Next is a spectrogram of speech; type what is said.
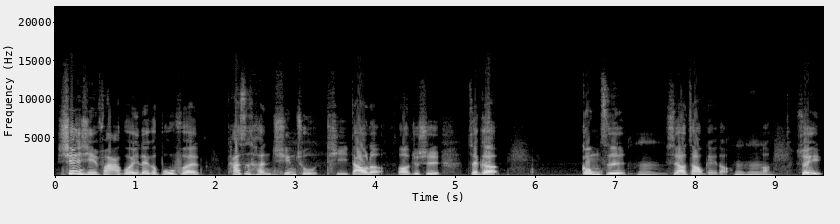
现行法规的一个部分，它是很清楚提到了哦，就是这个工资，嗯，是要照给的。嗯哼。哦，所以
